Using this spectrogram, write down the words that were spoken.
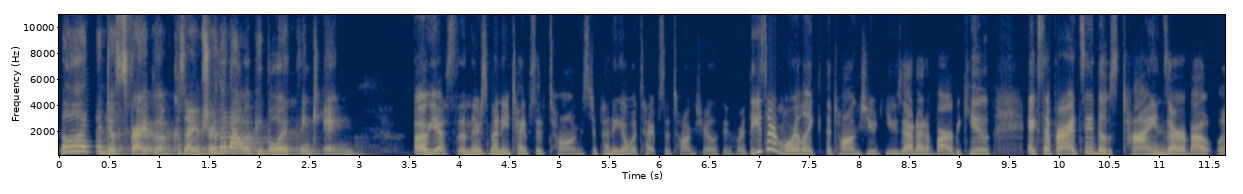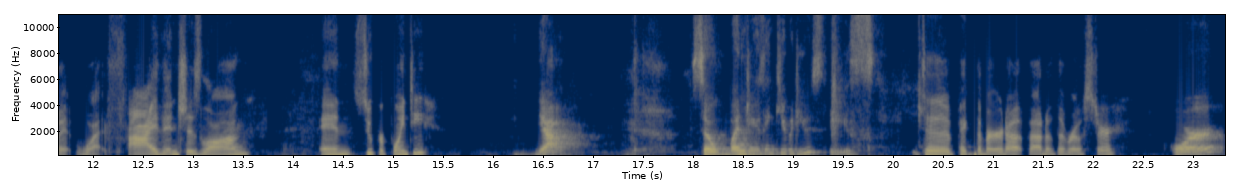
Go ahead and describe them because I'm sure they're not what people are thinking. Oh yes, and there's many types of tongs depending on what types of tongs you're looking for. These are more like the tongs you'd use out at a barbecue, except for I'd say those tines are about what, what five inches long and super pointy. Yeah. So when do you think you would use these? To pick the bird up out of the roaster. Or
